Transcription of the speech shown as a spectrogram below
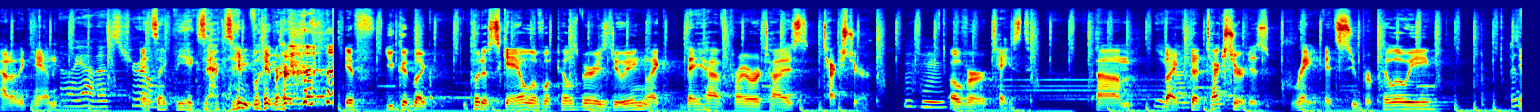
out of the can. Oh yeah, that's true. It's like the exact same flavor. if you could like put a scale of what Pillsbury is doing, like they have prioritized texture over taste. Um. Yeah. Like the texture is great. It's super pillowy. it's, It's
